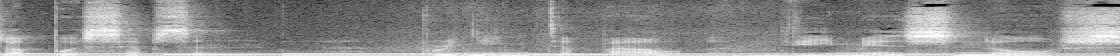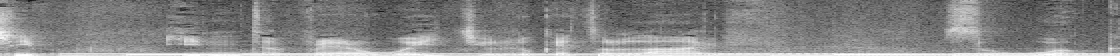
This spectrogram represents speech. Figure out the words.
the perception, bringing about a dimensional shift in the very way you look at the life, the work,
